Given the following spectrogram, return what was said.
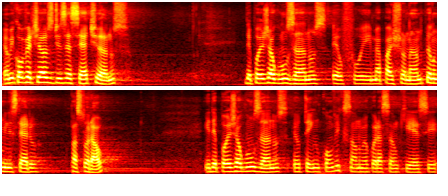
Eu me converti aos 17 anos. Depois de alguns anos, eu fui me apaixonando pelo ministério pastoral. E depois de alguns anos, eu tenho convicção no meu coração que esse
